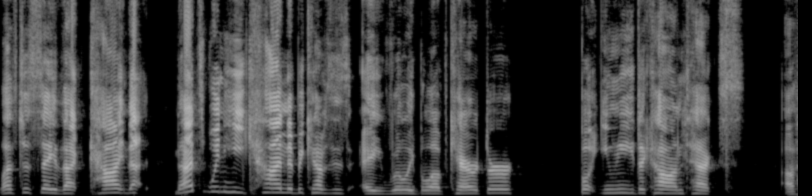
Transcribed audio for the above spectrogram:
let's just say that kind that that's when he kind of becomes a really beloved character, but you need the context of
